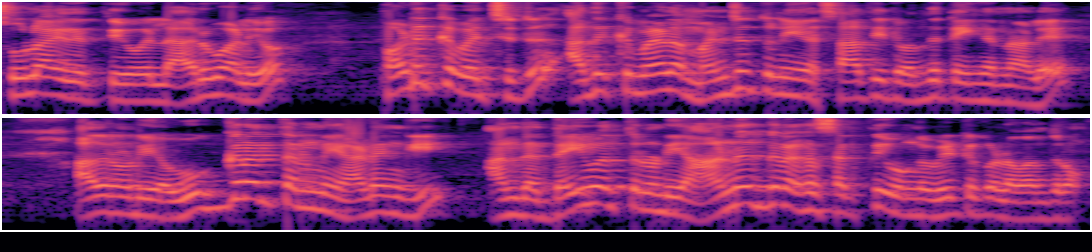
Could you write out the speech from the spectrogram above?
சூலாயுதத்தையோ இல்லை அருவாளையோ படுக்க வச்சுட்டு அதுக்கு மேலே மஞ்சள் துணியை சாத்திட்டு வந்துட்டீங்கன்னாலே அதனுடைய உக்ரத்தன்மை அடங்கி அந்த தெய்வத்தினுடைய அனுக்கிரக சக்தி உங்கள் வீட்டுக்குள்ளே வந்துடும்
